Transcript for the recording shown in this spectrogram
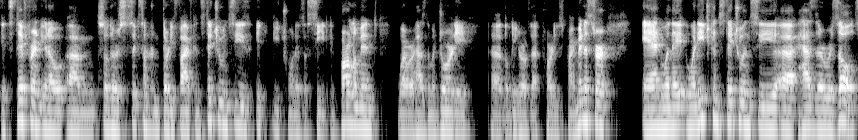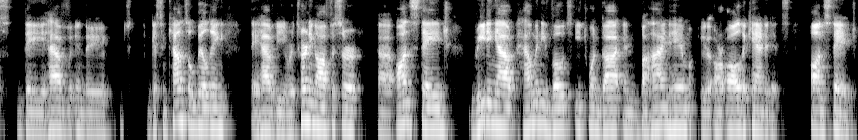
it's different, you know. Um, so there's 635 constituencies. It, each one is a seat in parliament. Whoever has the majority, the leader of that party is prime minister. And when they when each constituency uh, has their results, they have in the I'm guessing council building, they have the returning officer uh, on stage reading out how many votes each one got, and behind him are all the candidates on stage.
